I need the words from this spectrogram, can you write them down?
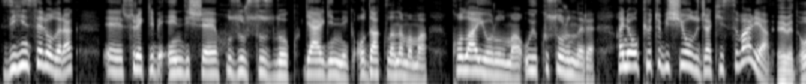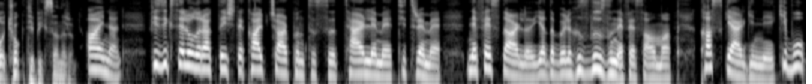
Zihinsel olarak e, sürekli bir endişe, huzursuzluk, gerginlik, odaklanamama, kolay yorulma, uyku sorunları. Hani o kötü bir şey olacak hissi var ya. Evet, o çok tipik sanırım. Aynen. Fiziksel olarak da işte kalp çarpıntısı, terleme, titreme, nefes darlığı ya da böyle hızlı hızlı nefes alma, kas gerginliği ki bu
